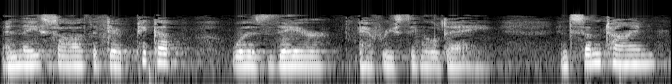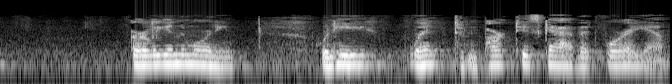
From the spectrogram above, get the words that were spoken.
And they saw that their pickup was there every single day. And sometime early in the morning, when he went and parked his cab at 4 a.m.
